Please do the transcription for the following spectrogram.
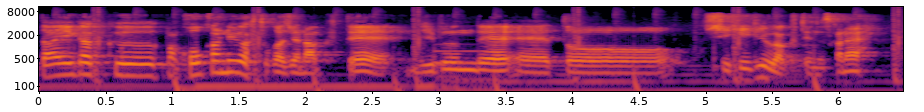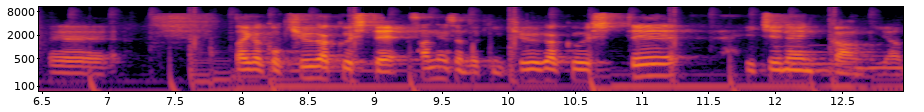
大学、まあ、交換留学とかじゃなくて、自分で、えっ、ー、と、私費留学っていうんですかね、えー、大学を休学して、3年生の時に休学して、1年間やっ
